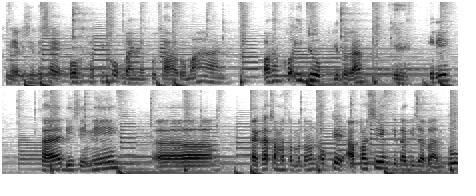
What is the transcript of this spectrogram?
Dari situ saya, oh tapi kok banyak usaha rumahan, orang kok hidup gitu kan? Iya. Jadi saya di sini eh, tekad sama teman-teman, oke apa sih yang kita bisa bantu?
